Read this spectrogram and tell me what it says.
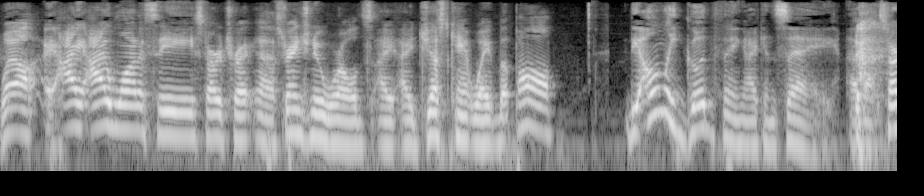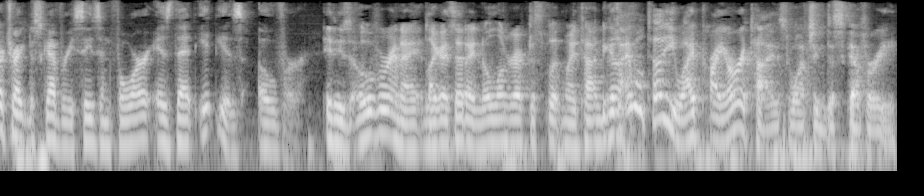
Well, I, I want to see Star Trek, uh, Strange New Worlds. I, I just can't wait. But Paul, the only good thing I can say about Star Trek Discovery season four is that it is over. It is over, and I, like I said, I no longer have to split my time because I will tell you, I prioritized watching Discovery.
